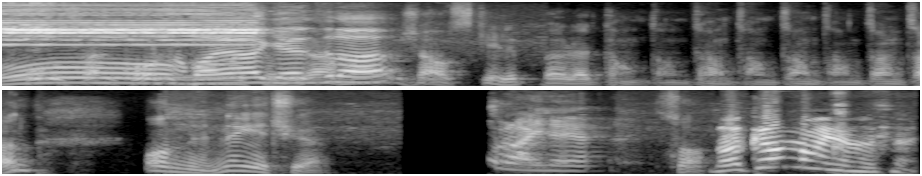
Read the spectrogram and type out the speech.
Oğuzhan Oo bayağı geldi la. Jaws gelip böyle tam tam tam tam tam tam tam tam onun önüne geçiyor. Vur aynaya. Son. Bakıyor musun aynada sen?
